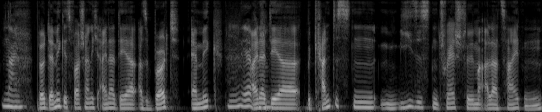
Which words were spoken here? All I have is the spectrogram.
Nein. Birdemic ist wahrscheinlich einer der, also Birdemic, Hm, ja, einer verstanden. der bekanntesten, miesesten Trash-Filme aller Zeiten,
